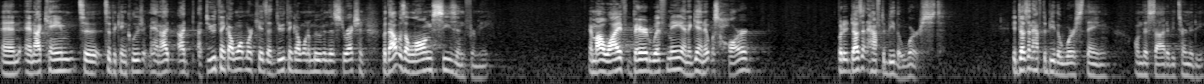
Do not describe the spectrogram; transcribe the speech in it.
and, and I came to, to the conclusion, man, I, I, I do think I want more kids. I do think I want to move in this direction. But that was a long season for me. And my wife bared with me. And again, it was hard. But it doesn't have to be the worst. It doesn't have to be the worst thing on this side of eternity.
